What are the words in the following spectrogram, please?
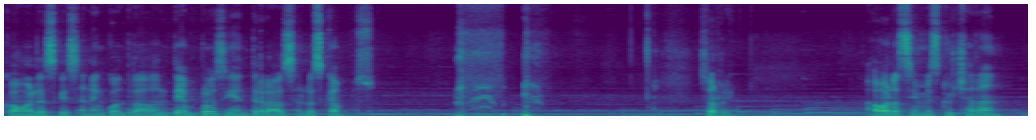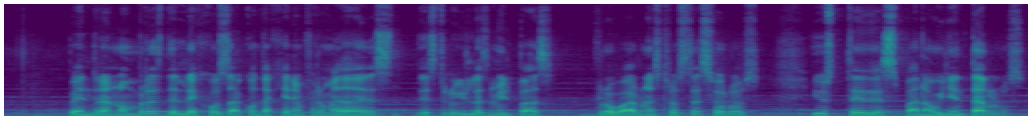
como las que se han encontrado en templos y enterrados en los campos. Sorry. Ahora sí me escucharán. Vendrán hombres de lejos a contagiar enfermedades, destruir las milpas, robar nuestros tesoros y ustedes van a ahuyentarlos.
